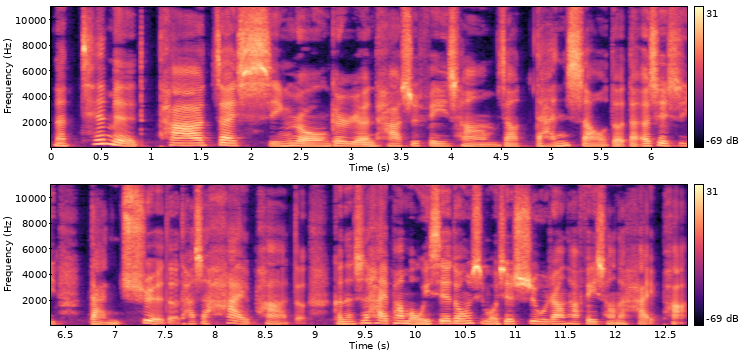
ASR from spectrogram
那 timid 它在形容个人，他是非常比较胆小的，但而且是胆怯的，他是害怕的，可能是害怕某一些东西、某些事物，让他非常的害怕。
